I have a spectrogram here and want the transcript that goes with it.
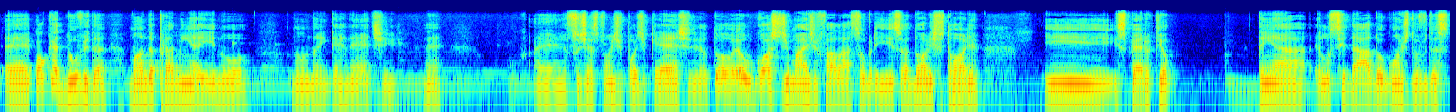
É, qualquer dúvida, manda pra mim aí no, no na internet, né? É, sugestões de podcast. Eu, tô, eu gosto demais de falar sobre isso, adoro história. E espero que eu tenha elucidado algumas dúvidas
